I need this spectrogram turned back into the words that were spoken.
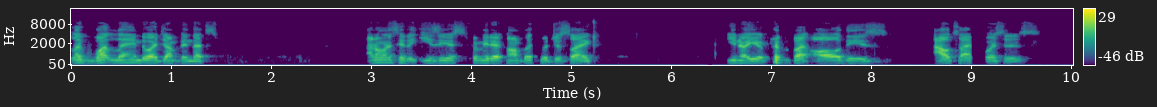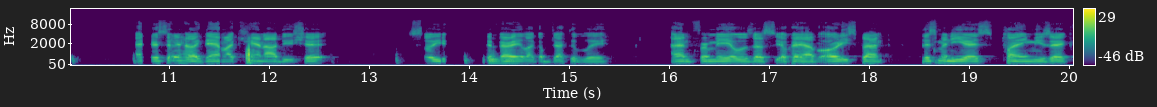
like, what lane do I jump in? That's, I don't want to say the easiest for me to accomplish, but just like, you know, you're crippled by all these outside forces, and you're sitting here like, damn, I cannot do shit. So you mm-hmm. very like objectively, and for me it was just okay. I've already spent this many years playing music.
